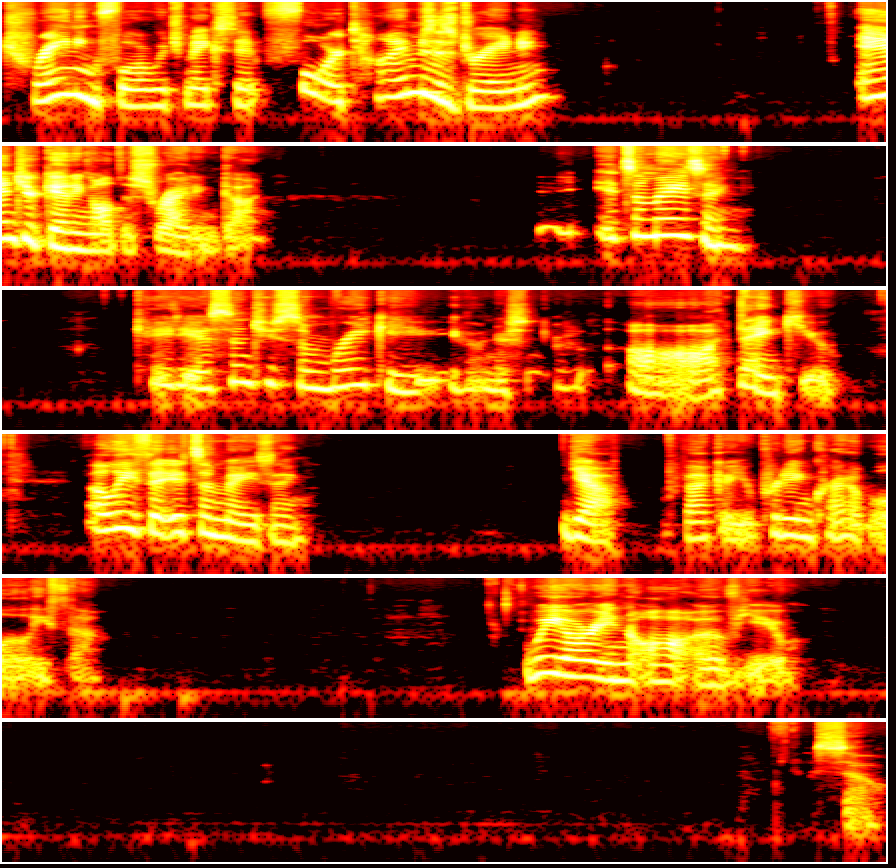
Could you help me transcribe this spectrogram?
training for, which makes it four times as draining. And you're getting all this writing done. It's amazing. Katie, I sent you some Reiki. You Oh, thank you. Aletha, it's amazing. Yeah, Rebecca, you're pretty incredible, Elisa. We are in awe of you. So,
